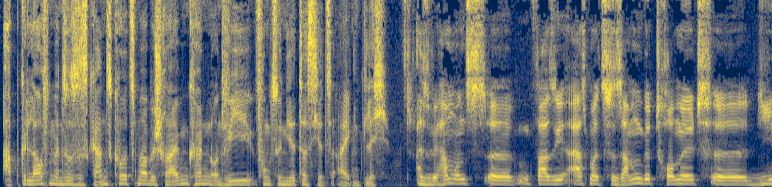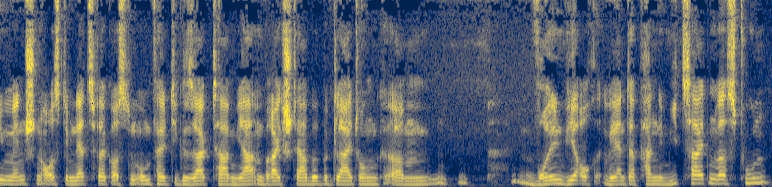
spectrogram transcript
abgelaufen, wenn Sie es ganz kurz mal beschreiben können und wie funktioniert das jetzt eigentlich? Also wir haben uns äh, quasi erstmal zusammengetrommelt, äh, die Menschen aus dem Netzwerk, aus dem Umfeld, die gesagt haben, ja, im Bereich Sterbebegleitung ähm, wollen wir auch während der Pandemiezeiten was tun.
